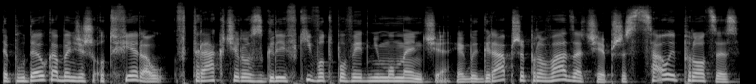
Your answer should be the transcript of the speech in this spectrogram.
Te pudełka będziesz otwierał w trakcie rozgrywki w odpowiednim momencie. Jakby gra przeprowadza cię przez cały proces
